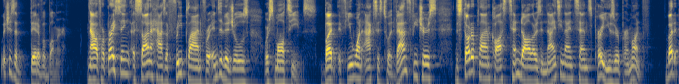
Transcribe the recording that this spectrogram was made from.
which is a bit of a bummer. Now, for pricing, Asana has a free plan for individuals or small teams. But if you want access to advanced features, the starter plan costs $10.99 per user per month. But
